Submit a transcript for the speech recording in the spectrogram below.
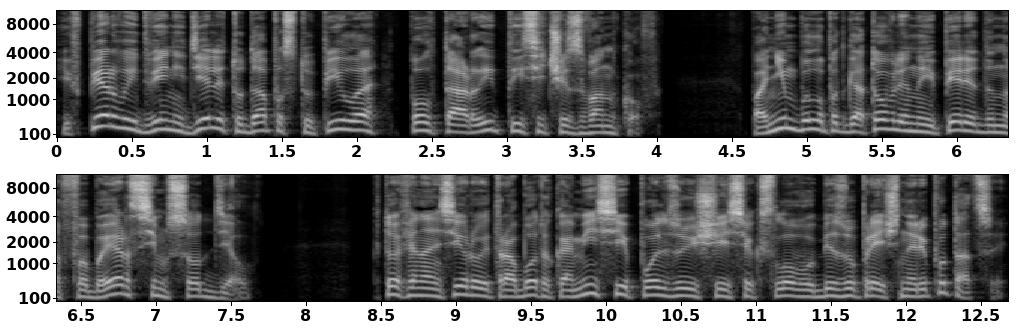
и в первые две недели туда поступило полторы тысячи звонков. По ним было подготовлено и передано в ФБР 700 дел. Кто финансирует работу комиссии, пользующейся, к слову, безупречной репутацией?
